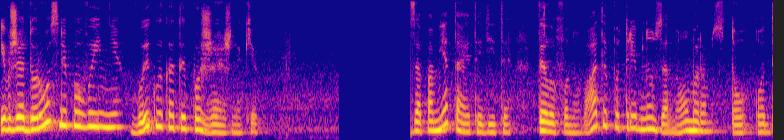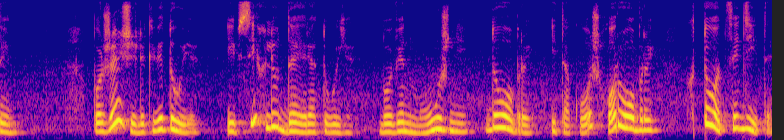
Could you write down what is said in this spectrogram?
і вже дорослі повинні викликати пожежників. Запам'ятайте, діти, телефонувати потрібно за номером 101. Пожежі ліквідує і всіх людей рятує, бо він мужній, добрий і також хоробрий. Хто це діти?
